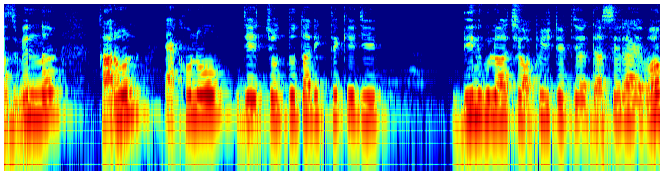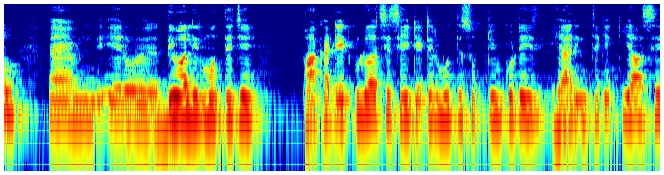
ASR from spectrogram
আসবেন না। কারণ এখনও যে চোদ্দ তারিখ থেকে যে দিনগুলো আছে, অফিস ডেট যে দশেরা এবং এর দিওয়ালির মধ্যে যে ফাঁকা ডেটগুলো আছে, সেই ডেটের মধ্যে সুপ্রিম কোর্টে হিয়ারিং থেকে কি আসে,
